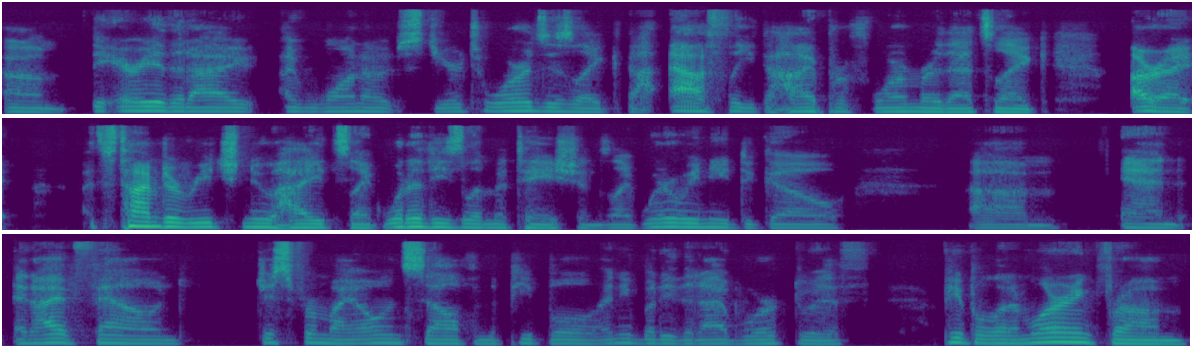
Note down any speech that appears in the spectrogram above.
um, the area that i i want to steer towards is like the athlete the high performer that's like all right it's time to reach new heights. Like what are these limitations? Like where do we need to go? Um, and and i've found just for my own self and the people anybody that i've worked with people that i'm learning from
